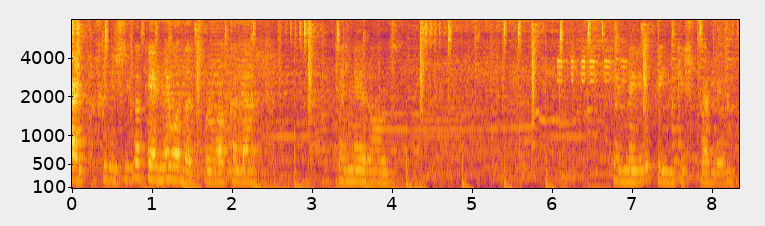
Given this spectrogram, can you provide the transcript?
ಆಯ್ತು ಫಿನಿಶ್ ಈಗ ಕೆನ್ನೆಗೆ ಒಂದು ಹಚ್ಬಿಡುವ ಕಲರ್ ಕೆನ್ನೆ ರೋಸ್ ಕೆನ್ನೆಗೆ ಪಿಂಕ್ ಇಷ್ಟು ಬರಲಿ ಅಂತ.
